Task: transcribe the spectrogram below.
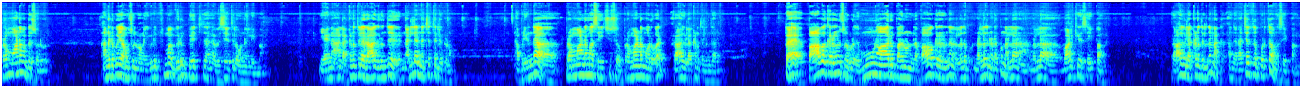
பிரம்மாண்டமாக பேசுவார் அங்கிட்டு போய் அவங்க சொல்லுவாங்க இவர் சும்மா வெறும் பேச்சு தாங்க விஷயத்தில் ஒன்றும் இல்லைம்பாங்க ஏன்னா லக்கணத்தில் ராகு இருந்து நல்ல நட்சத்திரம் இருக்கணும். அப்படி இருந்தால் பிரம்மாண்டமாக செய்ச்சு சொ பிரம்மாண்டம் ஒருவர் ராகு லக்கணத்தில் இருந்தார். இப்போ பாவக்கரகன்னு சொல்லக்கூடாது. மூணு ஆறு பதினொன்றில் பாவக்கரகம் இருந்தால் நல்லது நல்லது நடக்கும் நல்லா நல்லா வாழ்க்கையை செய்ப்பாங்க. ராகு லக்கணத்தில் இருந்தால் நக் அந்த நட்சத்திரத்தை பொறுத்து அவங்க செய்ப்பாங்க.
